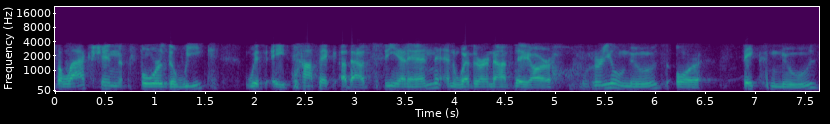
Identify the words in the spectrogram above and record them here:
selection for the week with a topic about CNN and whether or not they are real news or fake news.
